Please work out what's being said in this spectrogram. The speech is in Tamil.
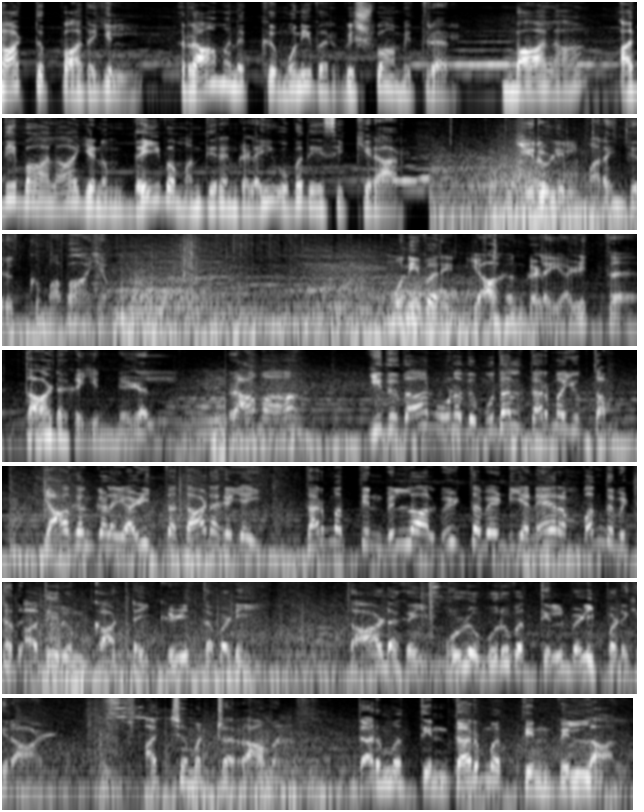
காட்டுப்பாதையில் ராமனுக்கு முனிவர் விஸ்வாமித்ரர் பாலா அதிபாலா எனும் தெய்வ மந்திரங்களை உபதேசிக்கிறார். இருளில் மறைந்திருக்கும் அபாயம். முனிவரின் யாகங்களை அழித்த தாடகையின் நிழல். ராமா இதுதான் உனது முதல் தர்ம யுத்தம் யாகங்களை அழித்த தாடகையை தர்மத்தின் வில்லால் வீழ்த்த வேண்டிய நேரம் வந்துவிட்டது. அதிரும் காட்டை கிழித்தபடி தாடகை முழு உருவத்தில் வெளிப்படுகிறாள். அச்சமற்ற ராமன் தர்மத்தின் தர்மத்தின் வில்லால்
